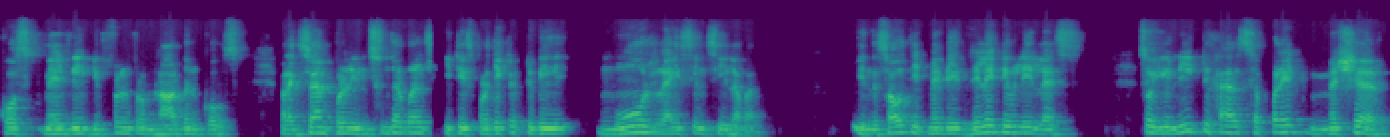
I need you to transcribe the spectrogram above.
coast may be different from northern coast. For example, in Sundarbans, it is projected to be Hmm. more rise in sea level. In the south, it may be relatively less. So you need to have separate measure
